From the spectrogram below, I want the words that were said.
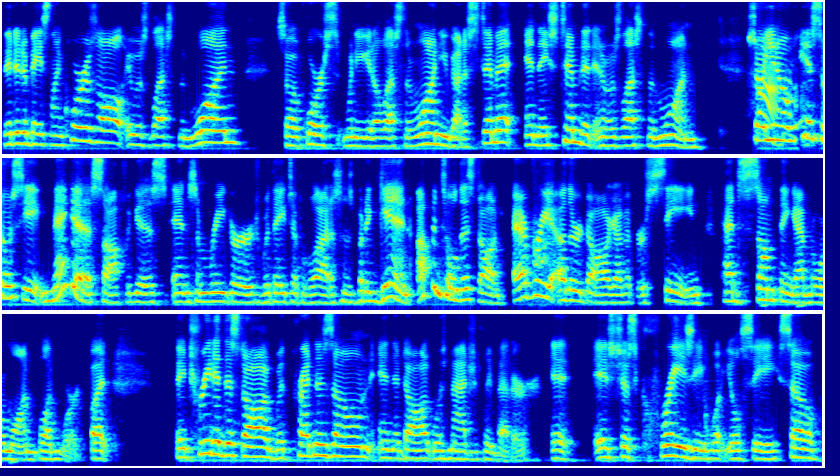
they did a baseline cortisol. It was less than one. So of course, when you get a less than one, you got to stim it. And they stimmed it and it was less than one. So, you know, we associate mega esophagus and some regurg with atypical Addison's. But again, up until this dog, every other dog I've ever seen had something abnormal on blood work. But they treated this dog with prednisone and the dog was magically better. It it's just crazy what you'll see. So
